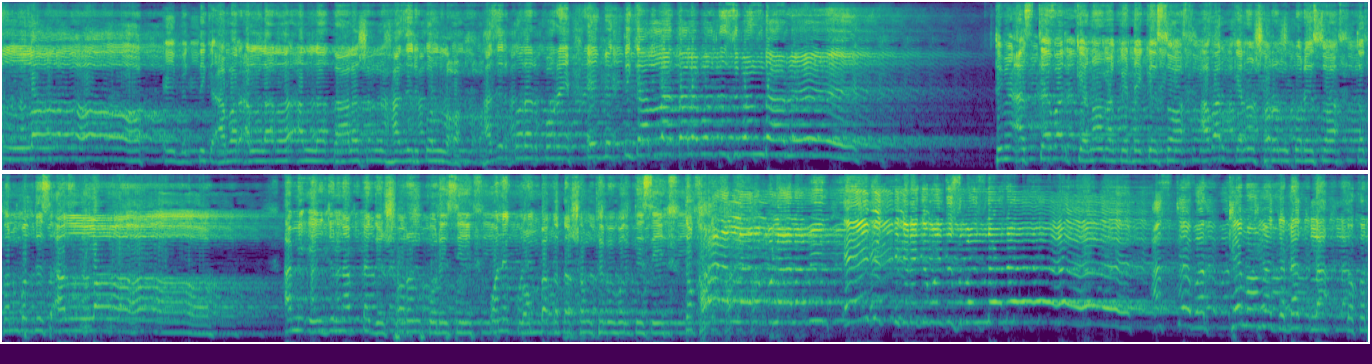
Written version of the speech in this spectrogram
আল্লাহ। এই ব্যক্তিকে আবার আল্লাহ আল্লাহ তাআলার সামনে হাজির করল। হাজির করার পরে এই ব্যক্তিকে আল্লাহ তাআলা বলতেছে, বান্দা রে তুমি আজকে আবার কেন আমাকে ডেকেছ? আবার কেন স্মরণ করেছ? তখন বলতেছ, আল্লাহ, আমি এই জন্য আপনাকে স্মরণ করেছি। অনেক লম্বা কথা সংক্ষেপে বলতেছি। তখন আল্লাহ কেন আমাকে ডাকলা? তখন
